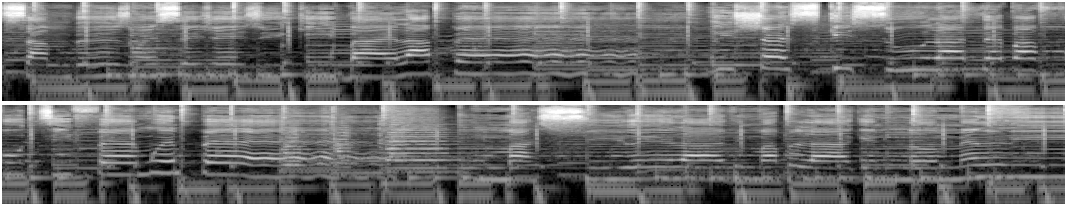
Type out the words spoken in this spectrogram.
sa m bezwen se Jezu ki bay la pe. Riches ki sou la te pa fouti fe mwen pe. M asyre la vi ma plage m nan men li.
